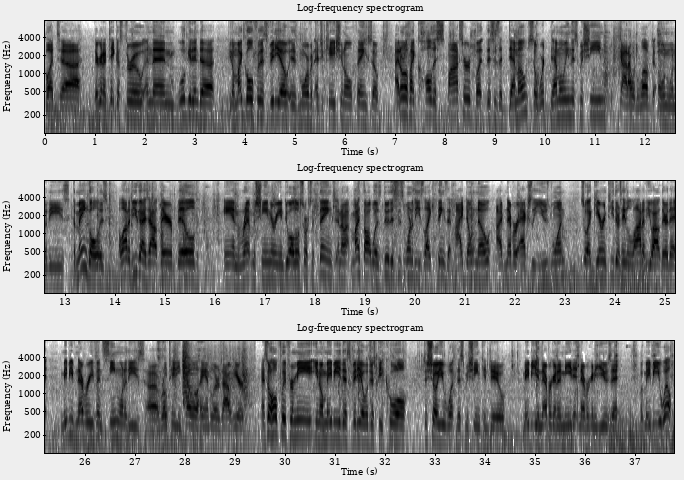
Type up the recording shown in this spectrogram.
but uh, they're going to take us through, and then we'll get into. You know, my goal for this video is more of an educational thing. So I don't know if I call this sponsored, but this is a demo. So we're demoing this machine. God, I would love to own one of these. The main goal is a lot of you guys out there build and rent machinery and do all those sorts of things. And my thought was, dude, this is one of these like things that I don't know. I've never actually used one. So I guarantee there's a lot of you out there that maybe you've never even seen one of these uh, rotating telehandlers out here. And so hopefully for me, you know, maybe this video will just be cool to show you what this machine can do. Maybe you're never gonna need it, never gonna use it, but maybe you will.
